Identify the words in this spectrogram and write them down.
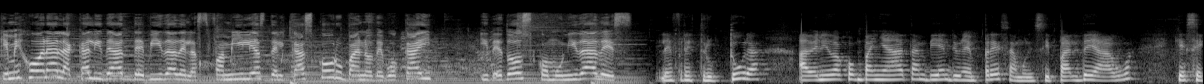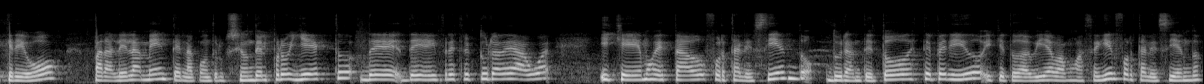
que mejora la calidad de vida de las familias del casco urbano de Bocay y de dos comunidades. La infraestructura ha venido acompañada también de una empresa municipal de agua que se creó paralelamente en la construcción del proyecto de, de infraestructura de agua y que hemos estado fortaleciendo durante todo este periodo y que todavía vamos a seguir fortaleciendo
